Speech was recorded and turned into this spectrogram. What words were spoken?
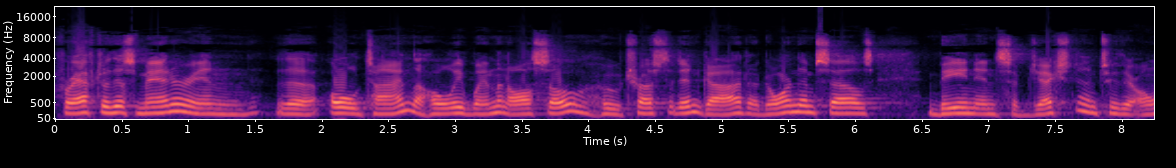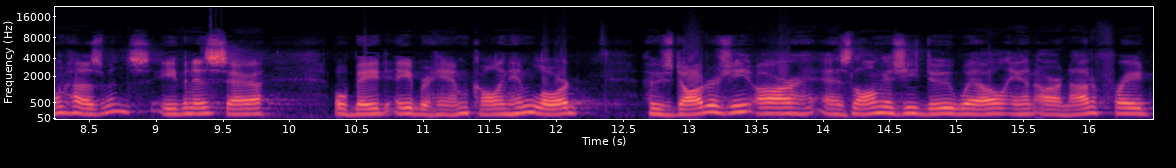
For after this manner in the old time, the holy women also, who trusted in God, adorned themselves, being in subjection unto their own husbands, even as Sarah obeyed Abraham, calling him Lord, whose daughters ye are, as long as ye do well and are not afraid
